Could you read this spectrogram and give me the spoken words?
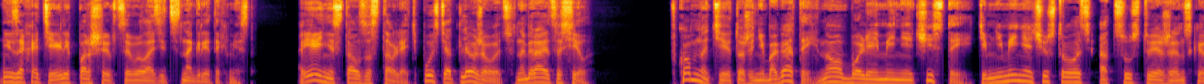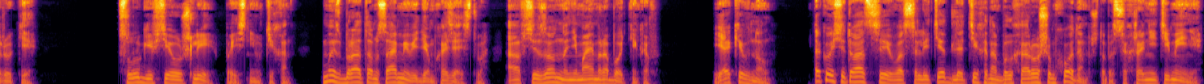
не захотели паршивцы вылазить с нагретых мест. А я и не стал заставлять, пусть отлеживаются, набираются сил. В комнате, тоже не богатой, но более-менее чистой, тем не менее чувствовалось отсутствие женской руки. «Слуги все ушли», — пояснил Тихон. «Мы с братом сами ведем хозяйство, а в сезон нанимаем работников». Я кивнул. В такой ситуации вассалитет для Тихона был хорошим ходом, чтобы сохранить имение.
